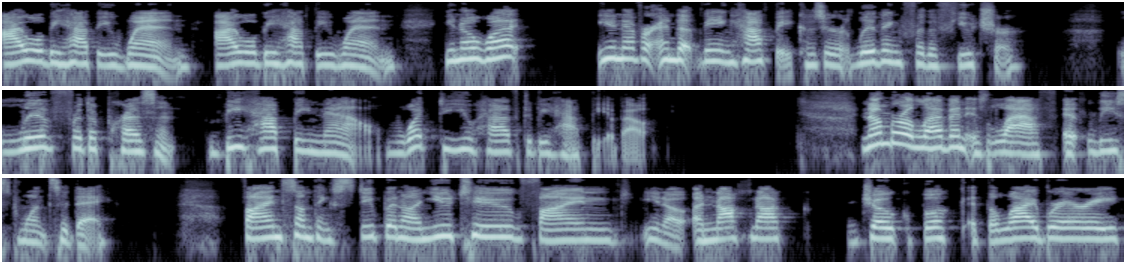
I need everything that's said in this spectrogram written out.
i will be happy when i will be happy when you know what? You never end up being happy because you're living for the future. Live for the present be happy now. What do you have to be happy about? Number 11 is laugh at least once a day. Find something stupid on youtube find you know a knock knock joke book at the library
